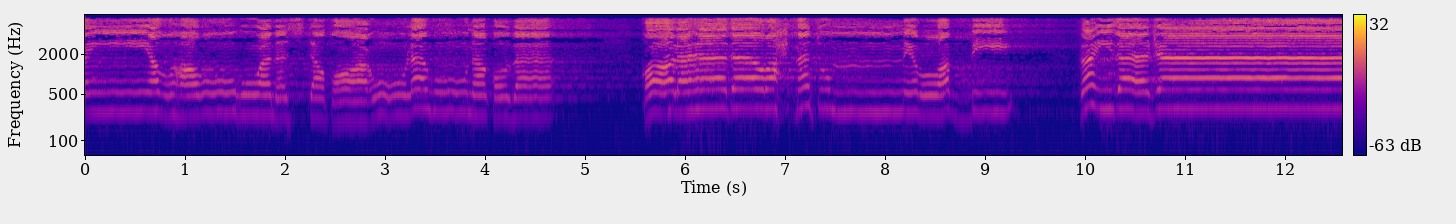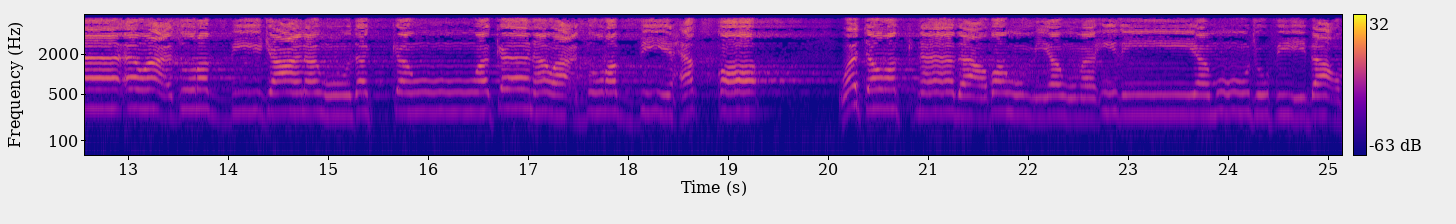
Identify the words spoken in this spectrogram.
أن يظهروه وما استطاعوا له نقبا قال هذا رحمة من ربي فإذا جاء وعد ربي جعله دكا وكان وعد ربي حقا وتركنا بعضهم يومئذ يموج في بعض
